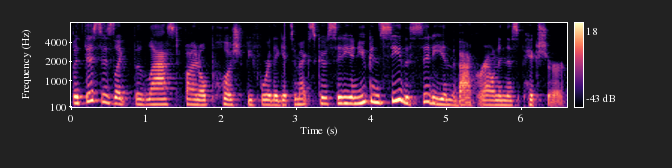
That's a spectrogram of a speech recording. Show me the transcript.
but this is like the last final push before they get to Mexico City. And you can see the city in the background in this picture.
